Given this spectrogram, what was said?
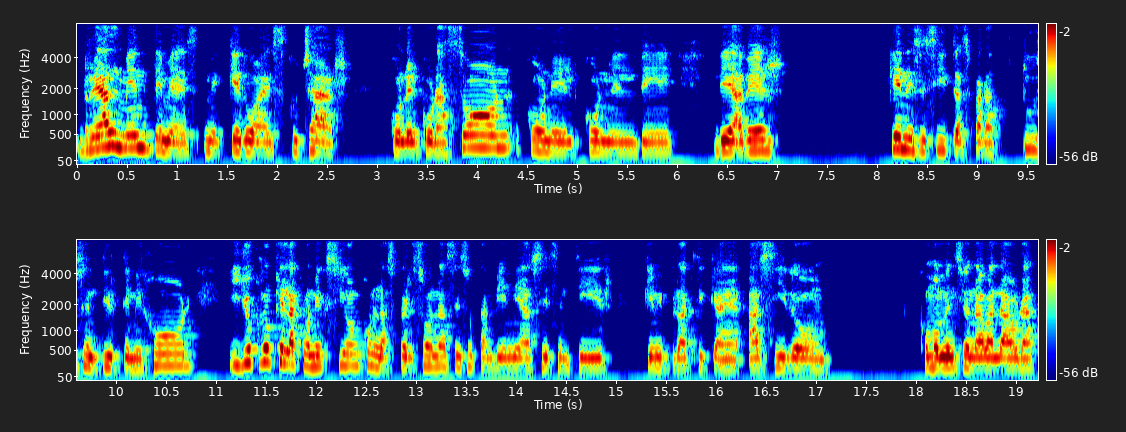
realmente me, me quedo a escuchar con el corazón, con el, con el de, de a ver qué necesitas para tú sentirte mejor. Y yo creo que la conexión con las personas, eso también me hace sentir que mi práctica ha sido, como mencionaba Laura,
